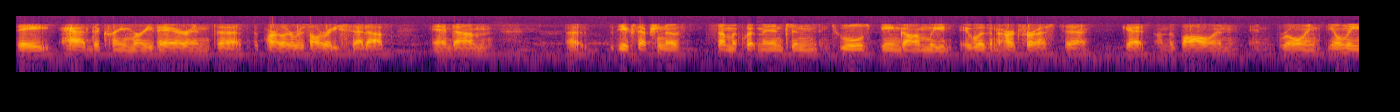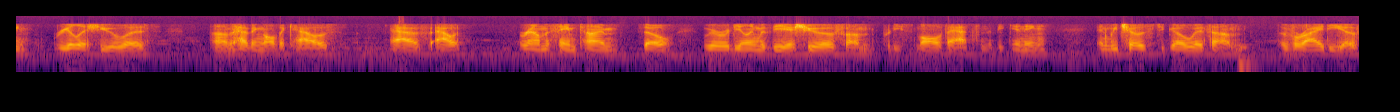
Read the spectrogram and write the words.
they had the creamery there, and the, the parlor was already set up. And um, uh, with the exception of some equipment and, and tools being gone, we it wasn't hard for us to get on the ball and, and rolling. The only real issue was um, having all the cows have out around the same time. So we were dealing with the issue of um, pretty small vats in the beginning, and we chose to go with um, a variety of,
